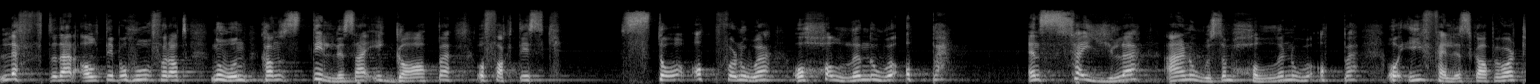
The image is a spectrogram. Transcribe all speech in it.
løfte, det er alltid behov for at noen kan stille seg i gapet og faktisk stå opp for noe og holde noe oppe. En søyle er noe som holder noe oppe, og i fellesskapet vårt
